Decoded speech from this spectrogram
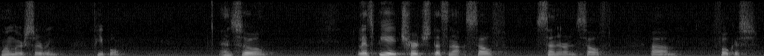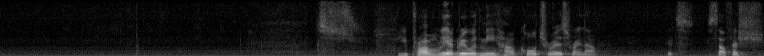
when we're serving people. And so let's be a church that's not self centered and self um, focused. You probably agree with me how culture is right now. It's selfish,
